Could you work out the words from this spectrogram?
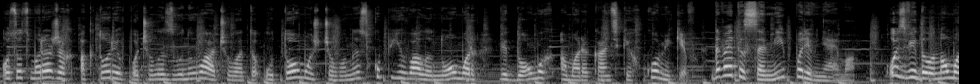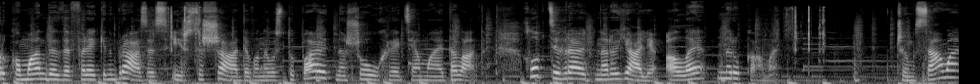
У соцмережах акторів почали звинувачувати у тому, що вони скопіювали номер відомих американських коміків. Давайте самі порівняємо. Ось відеономер команди The Freaking Brothers із США, де вони виступають на шоу Греція має талант. Хлопці грають на роялі, але не руками. Чим саме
